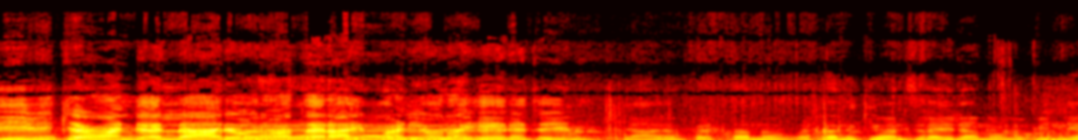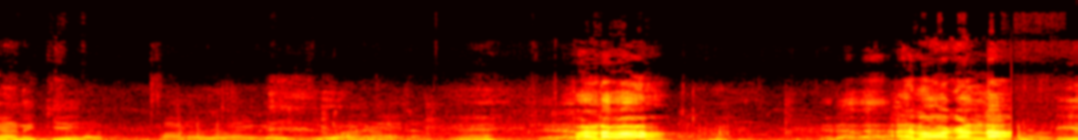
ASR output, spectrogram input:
ജീവിക്കാൻ വേണ്ടി എല്ലാരും ഓരോ തരായി പണി ഓരോ ഏരിയ ചെയ്യണം. ഞാനും പെട്ടെന്ന് പെട്ടെന്ന് എനിക്ക് മനസ്സിലായില്ല എന്നുള്ളൂ. പടവോ? അത് നോക്കണ്ട. ഈ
